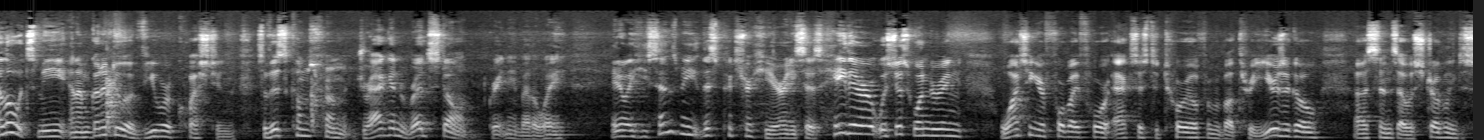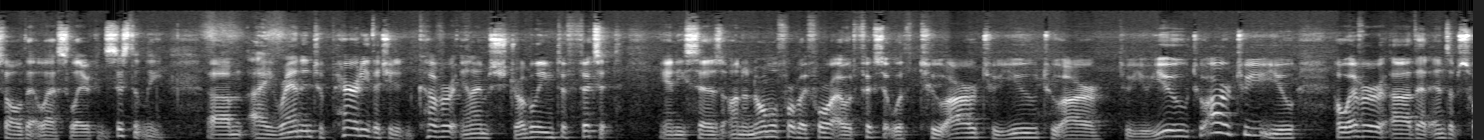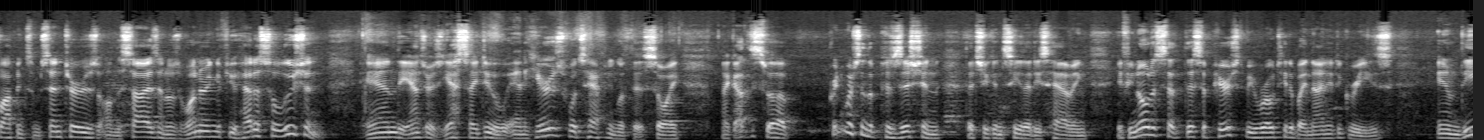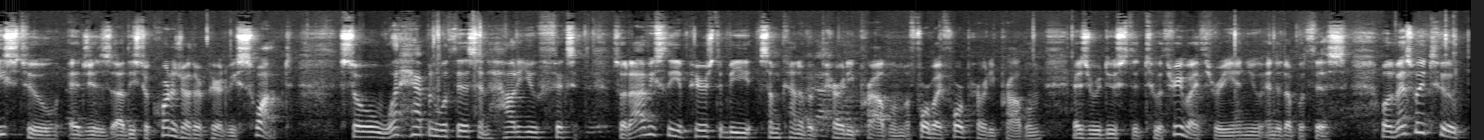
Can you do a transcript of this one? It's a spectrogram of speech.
Hello, it's me, and I'm going to do a viewer question. So this comes from Dragon Redstone. Great name, by the way. Anyway, he sends me this picture here, and he says, Hey there, was just wondering, watching your 4x4 Axis tutorial from about three years ago, uh, since I was struggling to solve that last layer consistently. Um, I ran into parity that you didn't cover, and I'm struggling to fix it. And he says, on a normal 4x4, I would fix it with 2R, 2U, 2R, 2UU, 2R, 2UU. However, uh, that ends up swapping some centers on the sides, and I was wondering if you had a solution. And the answer is yes, I do. And here's what's happening with this. So I, I got this uh, pretty much in the position that you can see that he's having. If you notice that this appears to be rotated by 90 degrees, and these two edges, uh, these two corners rather, appear to be swapped. So what happened with this and how do you fix it? So it obviously appears to be some kind of a parity problem, a 4x4 parity problem, as you reduced it to a 3x3 and you ended up with this. Well, the best way to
